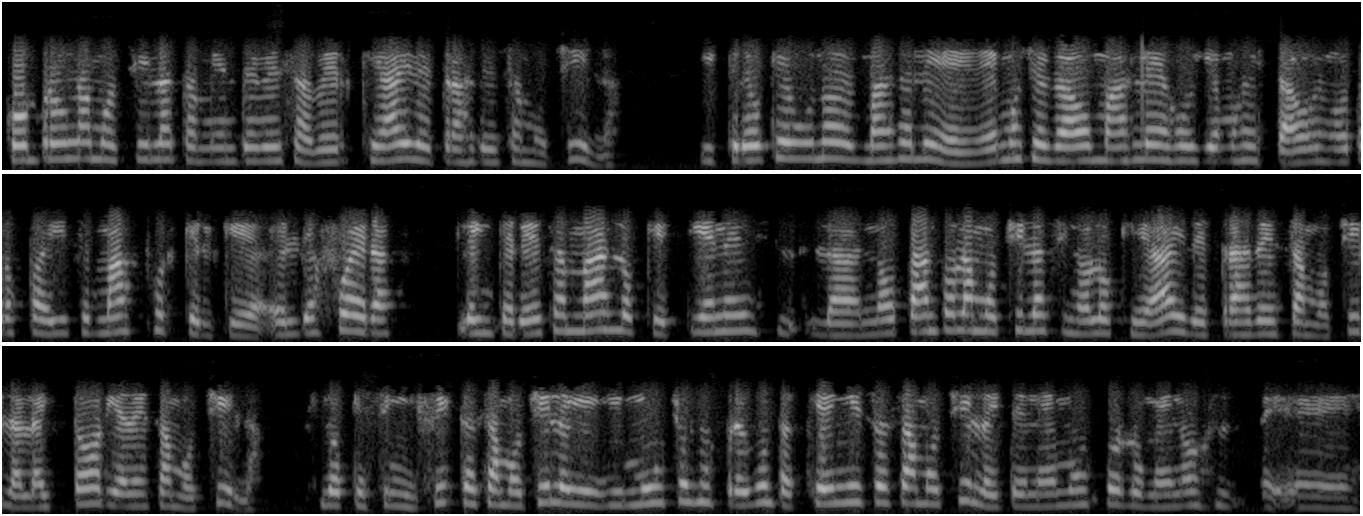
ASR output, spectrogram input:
compra una mochila también debe saber qué hay detrás de esa mochila. Y creo que uno más de hemos llegado más lejos y hemos estado en otros países más porque el que el de afuera le interesa más lo que tiene la no tanto la mochila sino lo que hay detrás de esa mochila, la historia de esa mochila lo que significa esa mochila. Y, muchos nos preguntan quién hizo esa mochila y tenemos por lo menos eh,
